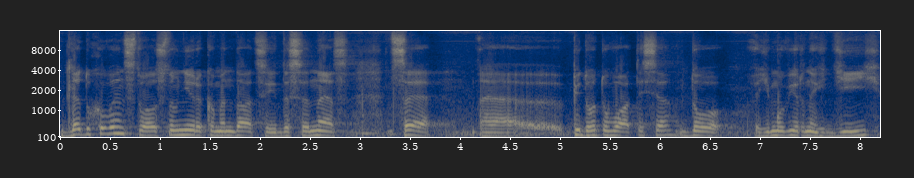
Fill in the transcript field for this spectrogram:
Для духовенства основні рекомендації ДСНС це підготуватися до ймовірних дій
